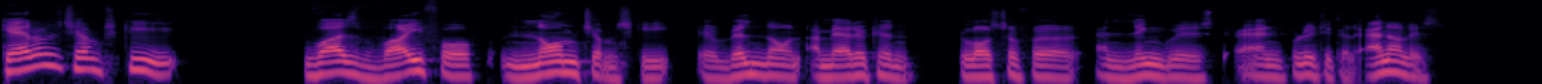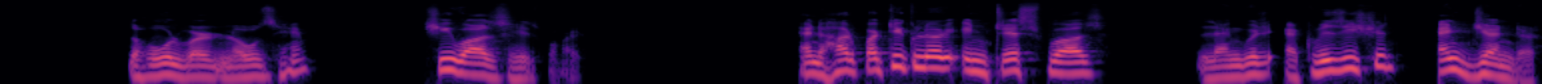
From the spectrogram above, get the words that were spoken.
Carol Chomsky was wife of Noam Chomsky, a well-known American philosopher and linguist and political analyst. The whole world knows him. She was his wife. And her particular interest was language acquisition and gender.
